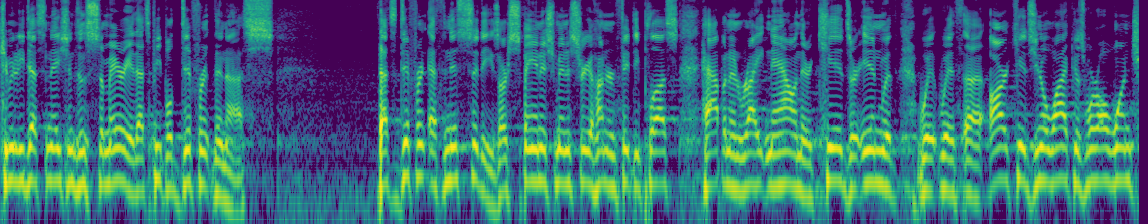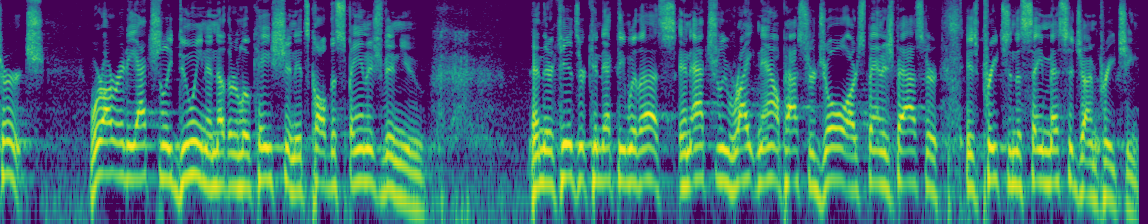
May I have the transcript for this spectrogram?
Community destinations in Samaria, that's people different than us. That's different ethnicities. Our Spanish ministry, 150 plus, happening right now, and their kids are in with, with, with uh, our kids. You know why? Because we're all one church. We're already actually doing another location. It's called the Spanish venue. And their kids are connecting with us. And actually, right now, Pastor Joel, our Spanish pastor, is preaching the same message I'm preaching.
